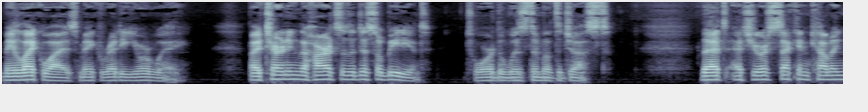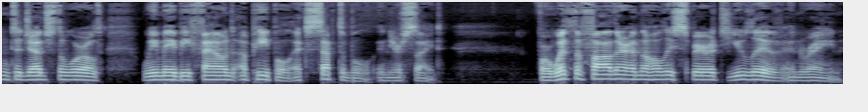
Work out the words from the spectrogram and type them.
may likewise make ready your way, by turning the hearts of the disobedient toward the wisdom of the just, that at your second coming to judge the world we may be found a people acceptable in your sight. For with the Father and the Holy Spirit you live and reign,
